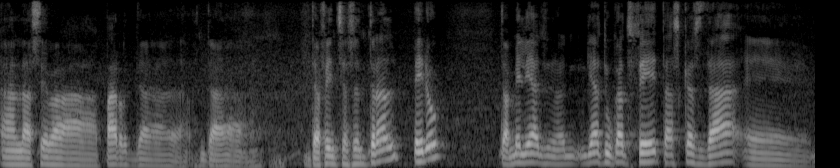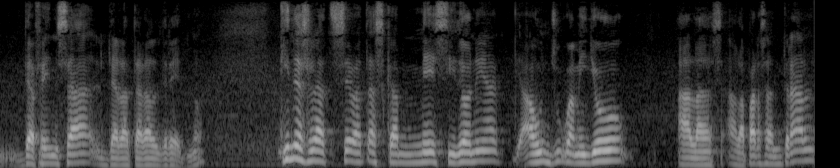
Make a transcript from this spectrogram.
en la seva part de, de defensa central, però també li ha, li ha tocat fer tasques de eh, defensa de lateral dret. No? Quina és la seva tasca més idònia? A un juga millor a, les, a la part central,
